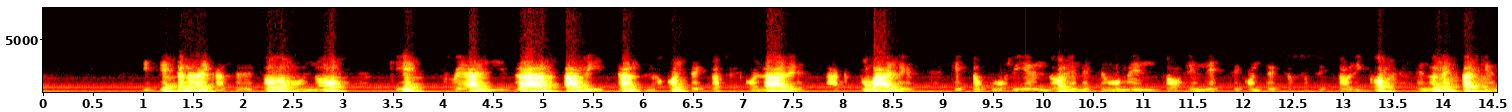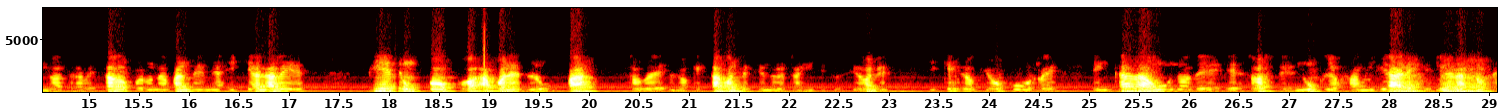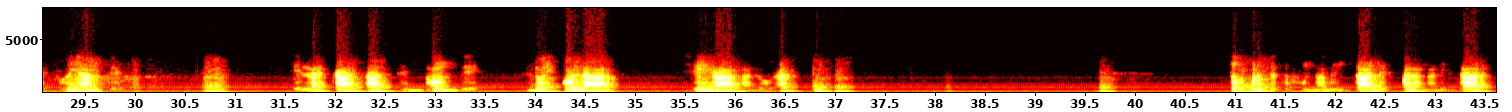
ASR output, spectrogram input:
y si están al alcance de todos o no, qué realidad habitan los contextos escolares actuales, qué está ocurriendo en este momento, en este contexto sociohistórico, en donde está siendo atravesado por una pandemia y que a la vez viene un poco a poner lupa sobre lo que está aconteciendo en nuestras instituciones y qué es lo que ocurre en cada uno de esos eh, núcleos familiares que tienen a sus estudiantes en las casas en donde lo escolar llega al hogar. Dos procesos fundamentales para analizar.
